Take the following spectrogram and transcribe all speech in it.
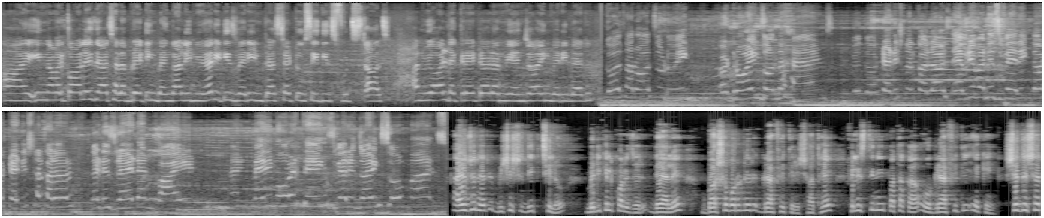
Uh, in our college, they are celebrating Bengali New Year. It is very interested to see these food stalls, and we all decorated and we enjoying very well. Girls are also doing uh, drawings on the hands আয়োজনের বিশেষ দিক ছিল মেডিকেল কলেজের দেয়ালে বর্ষবরণের গ্রাফিতির সাথে ফিলিস্তিনি পতাকা ও গ্রাফিতি এঁকে সে দেশের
